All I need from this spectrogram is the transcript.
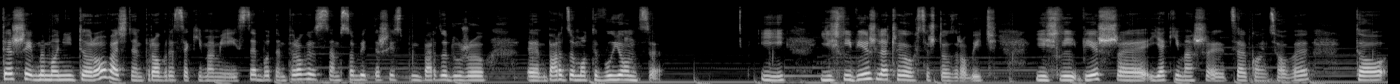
też jakby monitorować ten progres, jaki ma miejsce, bo ten progres sam sobie też jest bardzo dużo, e, bardzo motywujący. I jeśli wiesz, dlaczego chcesz to zrobić, jeśli wiesz, e, jaki masz e, cel końcowy, to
